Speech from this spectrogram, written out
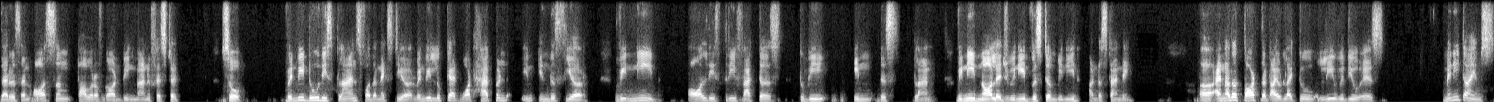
there is an awesome power of God being manifested. So, when we do these plans for the next year, when we look at what happened in, in this year, we need all these three factors to be in this plan. We need knowledge, we need wisdom, we need understanding. Uh, another thought that I would like to leave with you is many times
